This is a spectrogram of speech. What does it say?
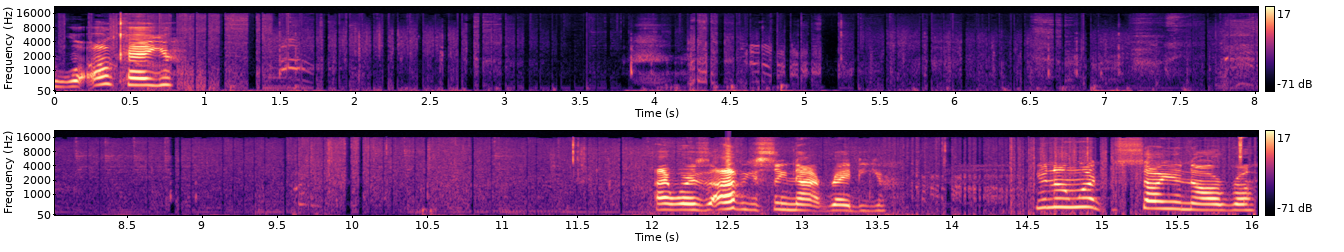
Oh, okay. I was obviously not ready. You know what? Sayonara.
